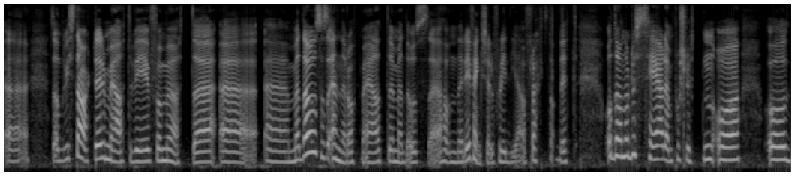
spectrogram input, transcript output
uh, sånn, Vi starter med at vi får møte uh, uh, Meadows, og så ender det opp med at Meadows havner i fengsel fordi de har fraktet ham dit. Og da når du ser den på slutten, og, og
